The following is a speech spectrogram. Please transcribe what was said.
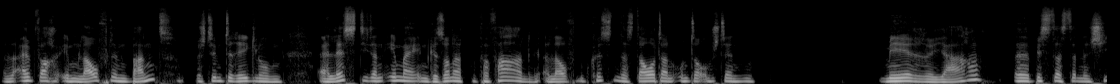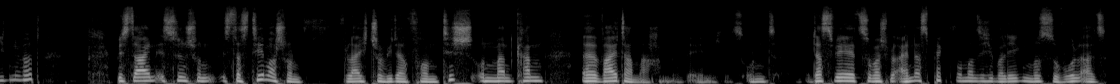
also einfach im laufenden Band bestimmte Regelungen erlässt, die dann immer in gesonderten Verfahren laufen müssen. Das dauert dann unter Umständen mehrere Jahre, äh, bis das dann entschieden wird. Bis dahin ist, schon, ist das Thema schon vielleicht schon wieder vom Tisch und man kann äh, weitermachen und ähnliches. Und das wäre jetzt zum Beispiel ein Aspekt, wo man sich überlegen muss, sowohl als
